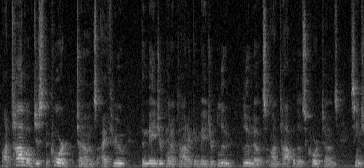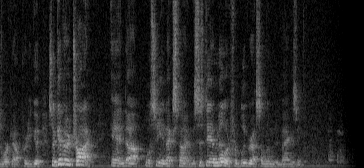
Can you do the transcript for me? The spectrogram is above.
on top of just the chord tones, I threw the major pentatonic and major blue, blue notes on top of those chord tones. It seems to work out pretty good. So give it a try and uh, we'll see you next time. This is Dan Miller for Bluegrass Unlimited magazine.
